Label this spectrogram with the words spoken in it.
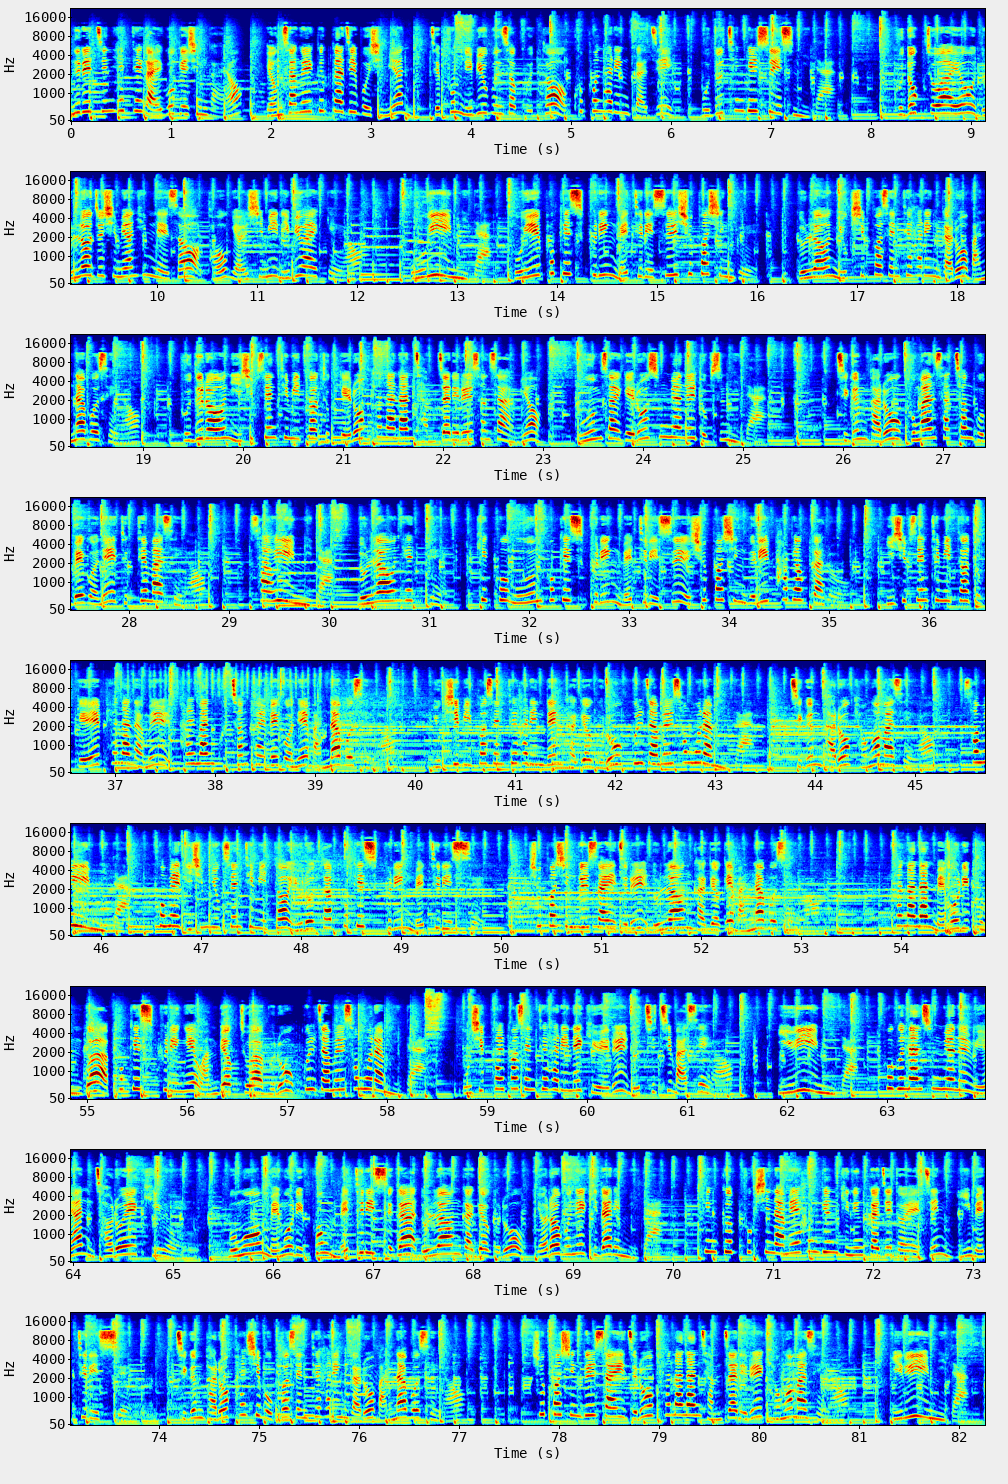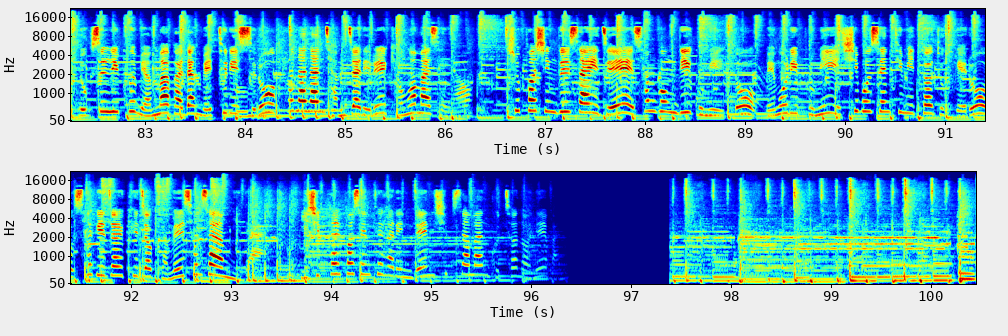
오늘의 찐 혜택 알고 계신가요? 영상을 끝까지 보시면 제품 리뷰 분석부터 쿠폰 할인까지 모두 챙길 수 있습니다. 구독, 좋아요 눌러주시면 힘내서 더욱 열심히 리뷰할게요. 5위입니다. 5위 포켓 스프링 매트리스 슈퍼 싱글. 놀라운 60% 할인가로 만나보세요. 부드러운 20cm 두께로 편안한 잠자리를 선사하며 무음 설계로 숙면을 돕습니다. 지금 바로 94,900원에 득템하세요. 4위입니다. 놀라운 혜택. 키코 무음 포켓 스프링 매트리스 슈퍼 싱글이 파격가로 20cm 두께의 편안함을 89,800원에 만나보세요. 62% 할인된 가격으로 꿀잠을 선물합니다. 지금 바로 경험하세요. 3위입니다. 포맷 26cm 유로탑 포켓 스프링 매트리스 슈퍼 싱글 사이즈를 놀라운 가격에 만나보세요. 편안한 메모리 폼과 포켓 스프링의 완벽 조합으로 꿀잠을 선물합니다. 58% 할인의 기회를 놓치지 마세요. 2위입니다. 포근한 숙면을 위한 절호의 기회. 모모홍 메모리 폼 매트리스가 놀라운 가격으로 여러분을 기다립니다. 핑크 푹신함의 항균 기능까지 더해진 이 매트리스. 지금 바로 85% 할인가로 만나보세요. 슈퍼 싱글 사이즈로 편안한 잠자리를 경험하세요. 1위입니다. 녹슬리프 면마 바닥 매트리스로 편안한 잠자리를 경험하세요. 슈퍼 싱글 사이즈의 30D 고밀도 메모리품이 15cm 두께로 사계절 쾌적함을 선사합니다. 28% 할인된 14만 9천원에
